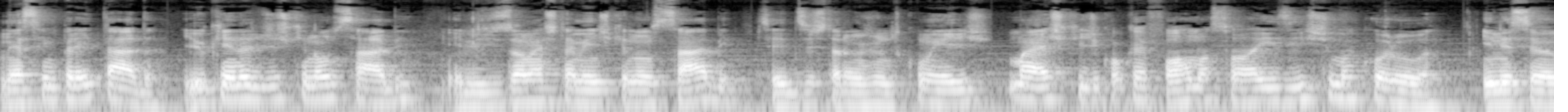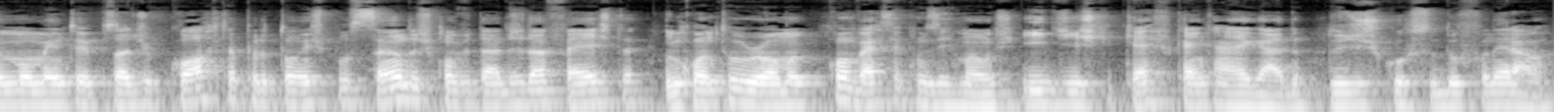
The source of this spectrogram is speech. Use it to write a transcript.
nessa empreitada. E o Kendall diz que não sabe, ele diz honestamente que não sabe se eles estarão junto com eles, mas que de qualquer forma só existe uma coroa. E nesse momento episódio corta pro Tom expulsando os convidados da festa, enquanto o Roman conversa com os irmãos e diz que quer ficar encarregado do discurso do funeral.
